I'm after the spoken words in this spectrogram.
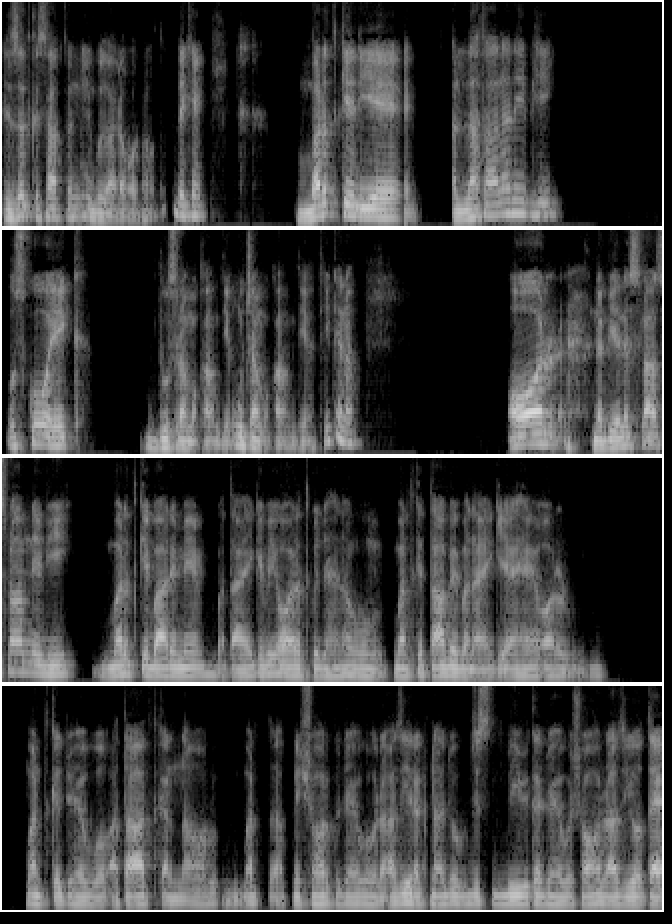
عزت کے ساتھ تو نہیں گزارا ہو رہا ہوتا۔ دیکھیں، مرد کے لیے اللہ تعالیٰ نے بھی اس کو ایک دوسرا مقام دیا، اونچا مقام دیا، ٹھیک ہے نا؟ اور نبی علیہ السلام السلام نے بھی مرد کے بارے میں بتایا کہ بھئی عورت کو جو ہے نا، وہ مرد کے تابع بنایا گیا ہے اور مرد کے جو ہے وہ اطاعت کرنا اور مرد اپنے شوہر کو جو ہے وہ راضی رکھنا، جو جس بیوی کا جو ہے وہ شوہر راضی ہوتا ہے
